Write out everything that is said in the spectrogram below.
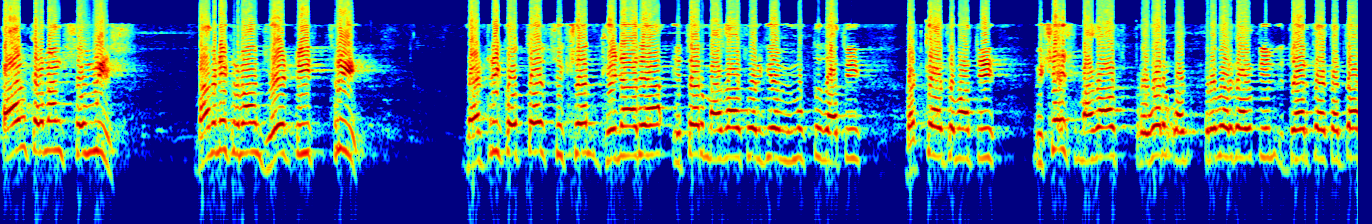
पान क्रमांक सव्वीस मागणी क्रमांक झेड टी थ्री. मॅट्रिकोत्तर शिक्षण घेणाऱ्या इतर मागासवर्गीय विमुक्त जाती भटक्या जमाती विशेष मागास प्रवर्ग प्रवर्गातील विद्यार्थ्यांकरता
